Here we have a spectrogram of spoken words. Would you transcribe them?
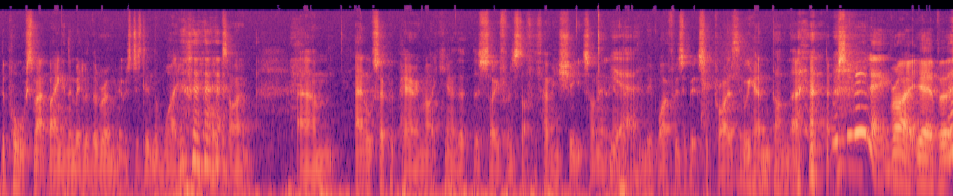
the pool smack bang in the middle of the room and it was just in the way the whole time. Um, and also preparing like you know the, the sofa and stuff of having sheets on it. Know, Yeah. the midwife was a bit surprised that we hadn't done that. was she really right? Yeah, but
